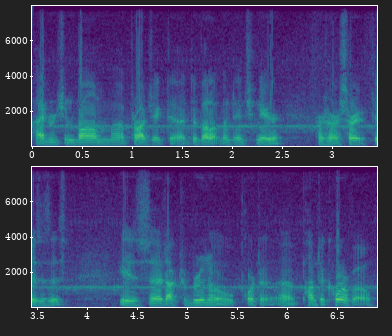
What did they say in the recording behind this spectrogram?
hydrogen bomb uh, project uh, development engineer, or or, sorry, physicist, is uh, Dr. Bruno Porta, Pontecorvo,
